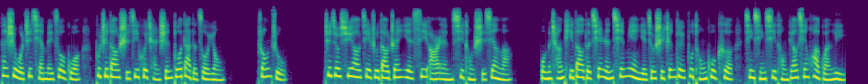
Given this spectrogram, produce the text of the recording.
但是我之前没做过，不知道实际会产生多大的作用。庄主，这就需要借助到专业 CRM 系统实现了。我们常提到的千人千面，也就是针对不同顾客进行系统标签化管理，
